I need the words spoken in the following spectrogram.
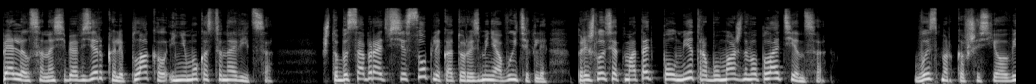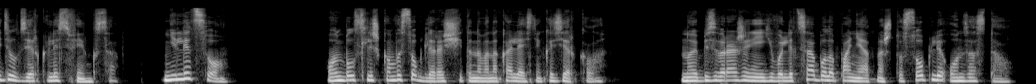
пялился на себя в зеркале, плакал и не мог остановиться. Чтобы собрать все сопли, которые из меня вытекли, пришлось отмотать полметра бумажного полотенца. Высморкавшись, я увидел в зеркале сфинкса. Не лицо. Он был слишком высок для рассчитанного на колясника зеркала. Но и без выражения его лица было понятно, что сопли он застал.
